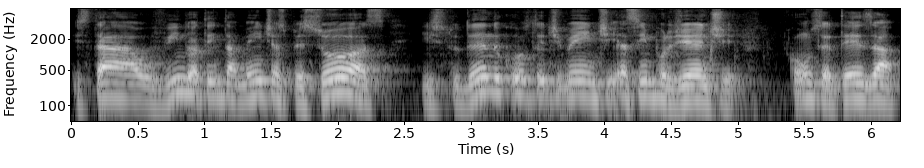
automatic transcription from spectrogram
está ouvindo atentamente as pessoas, estudando constantemente e assim por diante. Com certeza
